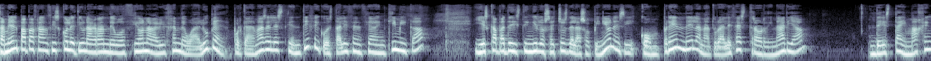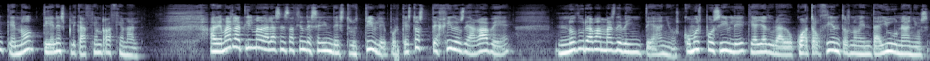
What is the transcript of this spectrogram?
También el Papa Francisco le tiene una gran devoción a la Virgen de Guadalupe, porque además él es científico, está licenciado en química y es capaz de distinguir los hechos de las opiniones y comprende la naturaleza extraordinaria de esta imagen que no tiene explicación racional. Además, la tilma da la sensación de ser indestructible, porque estos tejidos de agave no duraban más de 20 años. ¿Cómo es posible que haya durado 491 años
